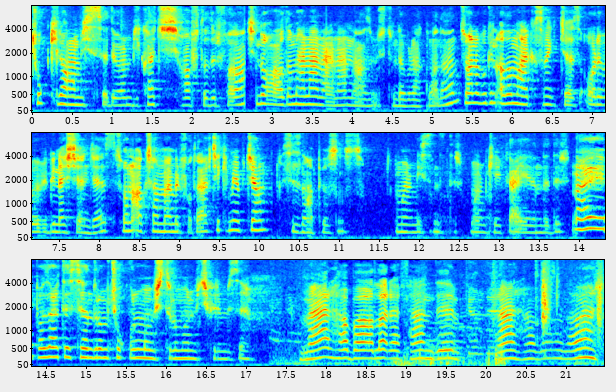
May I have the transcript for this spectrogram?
çok kilo almış hissediyorum. Birkaç haftadır falan. Şimdi o aldığımı hemen vermem lazım üstümde bırakmadan. Sonra bugün adanın arkasına gideceğiz. Orada böyle bir güneşleneceğiz. Sonra akşam ben bir fotoğraf çekimi yapacağım. Siz ne yapıyorsunuz? Umarım iyisinizdir. Umarım keyifler yerindedir. Ay pazartesi sendromu çok vurmamıştır umarım hiçbirimize. Merhabalar efendim. Merhabalar.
